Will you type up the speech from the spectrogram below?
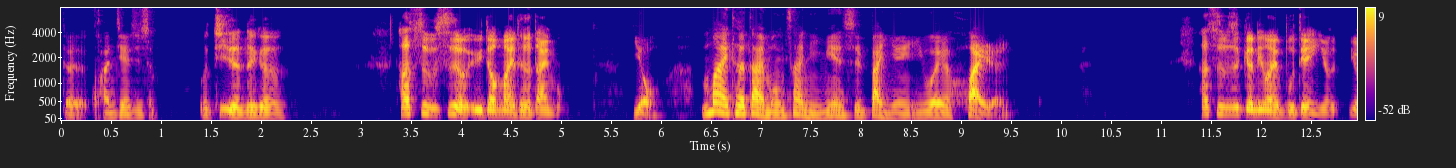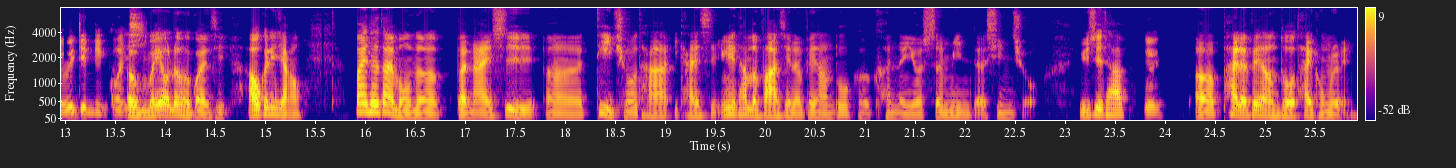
的环节是什么？我记得那个他是不是有遇到麦特戴蒙？有，麦特戴蒙在里面是扮演一位坏人。他是不是跟另外一部电影有有一点点关系？呃，没有任何关系。好，我跟你讲哦，麦特戴蒙呢，本来是呃，地球他一开始，因为他们发现了非常多颗可能有生命的星球，于是他对呃派了非常多太空人，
